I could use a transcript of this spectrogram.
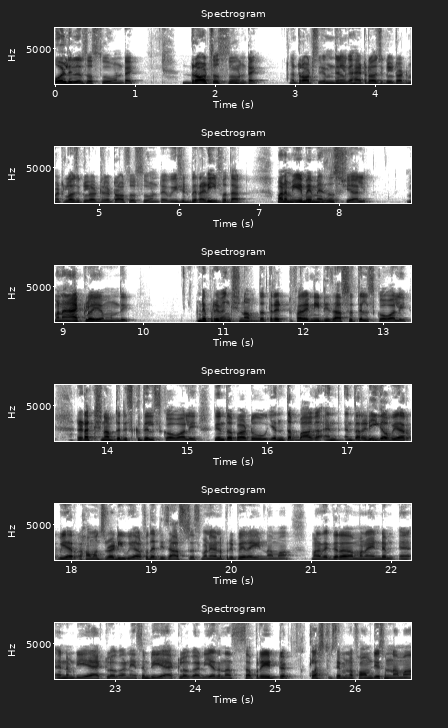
కోల్డ్ వేవ్స్ వస్తూ ఉంటాయి. డ్రాట్స్ వస్తూ ఉంటాయి. డ్రాట్స్ జనరల్గా హైడ్రాలజికల్ డ్రాట్ మెట్రలాజికల్ డ్రాట్స్ వస్తూ ఉంటాయి. We should be ready for that మనం ఏమేమి మెజర్స్ చేయాలి? మన యాక్ట్లో ఏముంది? అంటే prevention of the threat for any disaster తెలుసుకోవాలి. రిడక్షన్ ఆఫ్ ద రిస్క్ తెలుసుకోవాలి. దీంతోపాటు ఎంత బాగా ఎంత ఎంత రెడీగా we are we are how much ready we are for the disasters మనం ఏమైనా ప్రిపేర్ అయ్యి మన దగ్గర మన ఎన్ఎం ఎన్ఎండిఏ యాక్ట్లో కానీ ఎస్ఎండి యాక్ట్లో కానీ ఏదైనా సపరేట్ క్లస్టర్స్ ఏమైనా ఫామ్ చేసి ఉన్నామా?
